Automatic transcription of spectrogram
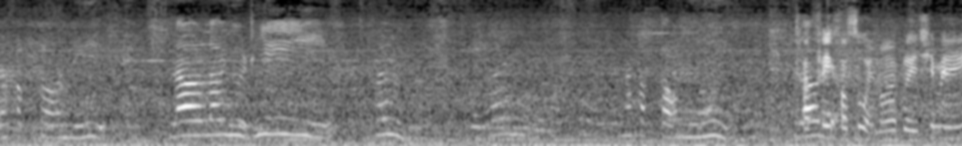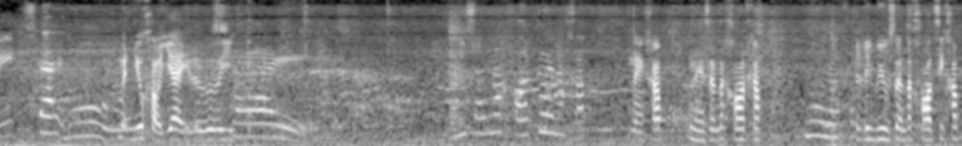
นะครับตอนนี้ เราเราอยู่ที่เราอยู่เราอยู่นะครับตอนนี้คาเฟ่เขาสวยมากเลยใช่ไหม ใช่ดู เหมือนอยู่เขาใหญ่เลย ใช่มีซันตาคลอ สด้วยนะครับ ไหนครับ ไหนซานตาคลอสครับ นู่นนะครับ รีวิวซานตาคลอสสิครับ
